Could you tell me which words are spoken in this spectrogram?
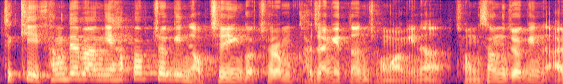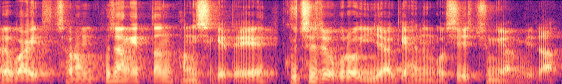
특히 상대방이 합법적인 업체인 것처럼 가장했던 정황이나 정상적인 아르바이트처럼 포장했던 방식에 대해 구체적으로 이야기하는 것이 중요합니다.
